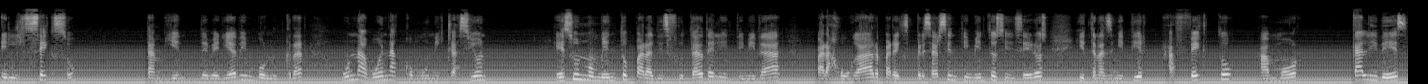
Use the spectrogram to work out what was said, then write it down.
el sexo también debería de involucrar una buena comunicación. Es un momento para disfrutar de la intimidad, para jugar, para expresar sentimientos sinceros y transmitir afecto, amor, calidez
